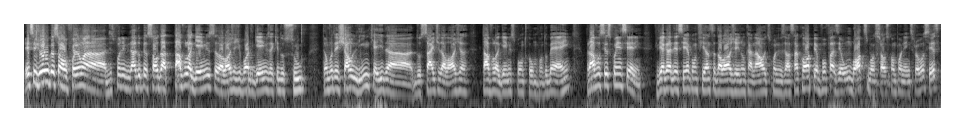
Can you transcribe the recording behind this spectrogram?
Esse jogo, pessoal, foi uma disponibilidade do pessoal da Távola Games, a loja de board games aqui do Sul. Então vou deixar o link aí da, do site da loja tavolagames.com.br para vocês conhecerem. Queria agradecer a confiança da loja aí no canal, disponibilizar essa cópia. Vou fazer um unboxing, mostrar os componentes para vocês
